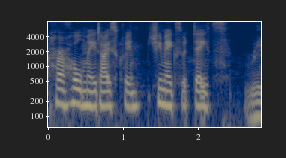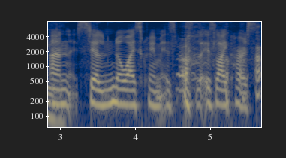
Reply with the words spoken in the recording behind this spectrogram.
her homemade ice cream she makes with dates. Really? And still, no ice cream is is, like hers.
